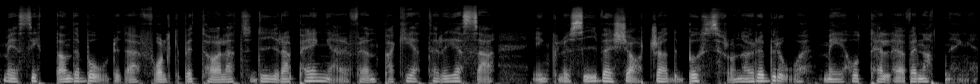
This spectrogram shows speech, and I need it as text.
med sittande bord där folk betalat dyra pengar för en paketresa inklusive chartrad buss från Örebro med hotellövernattning.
